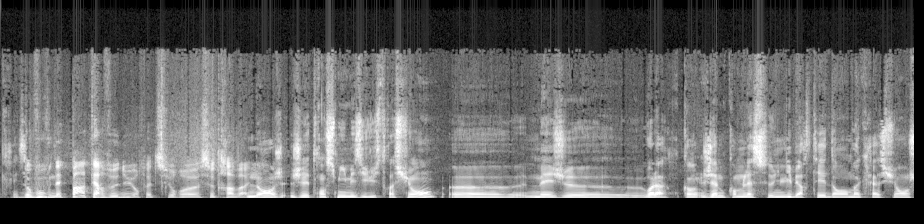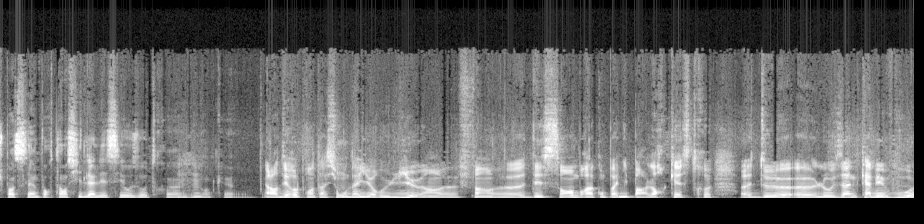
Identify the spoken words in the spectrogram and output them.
créé ça. Donc vous, vous n'êtes pas intervenu en fait sur euh, ce travail? Non, j'ai transmis mes illustrations, euh, mais je voilà, j'aime qu'on me laisse une liberté dans ma création. Je pense que c'est important aussi de la laisser aux autres. Euh, mhm. donc, Alors des représentations ont d'ailleurs eu lieu hein, fin décembre, accompagnées par l'orchestre de Lausanne. Qu'avez-vous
